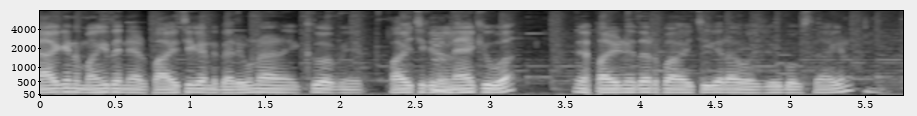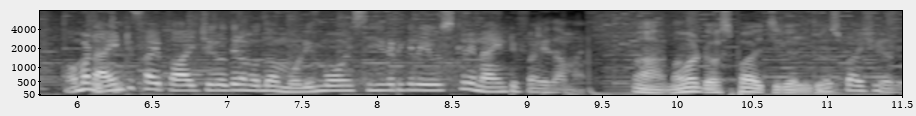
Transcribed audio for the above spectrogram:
දාගෙන. මහිතනය පාචි කන්න බැරිවුණ එකව මේ පාචි කර නෑකිවා පලිනතර පාචි කර වයිසල් බොක්සාගෙන ම 95 පාචිකල මුද මුලි මෝසකට කල යස් කර 95 තමයි. මම ඩොස් පාච්චි කලද ස් පාචිකද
